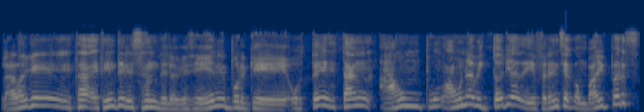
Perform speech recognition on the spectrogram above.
La verdad que está, está interesante lo que se viene porque ustedes están a, un, a una victoria de diferencia con Vipers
